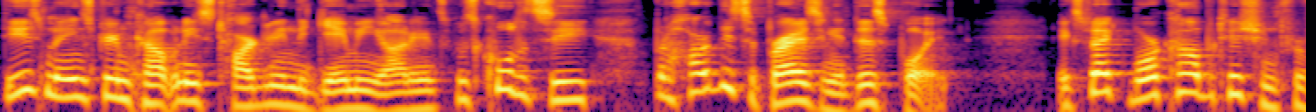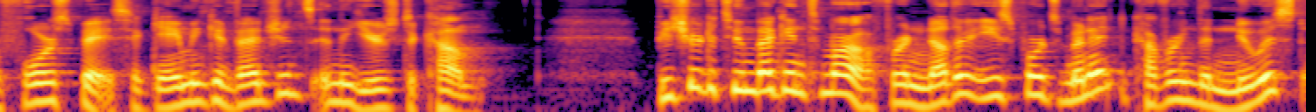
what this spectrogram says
These mainstream companies targeting the gaming audience was cool to see, but hardly surprising at this point. Expect more competition for floor space at gaming conventions in the years to come. Be sure to tune back in tomorrow for another Esports Minute covering the newest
